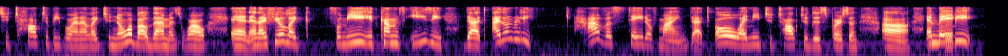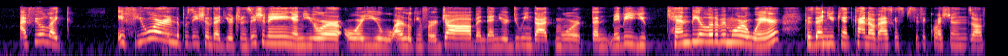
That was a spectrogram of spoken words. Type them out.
to talk to people and I like to know about them as well. And and I feel like for me it comes easy that I don't really have a state of mind that oh I need to talk to this person. Uh, and maybe I feel like if you are in the position that you're transitioning and you're or you are looking for a job and then you're doing that more then maybe you can be a little bit more aware because then you can kind of ask specific questions of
